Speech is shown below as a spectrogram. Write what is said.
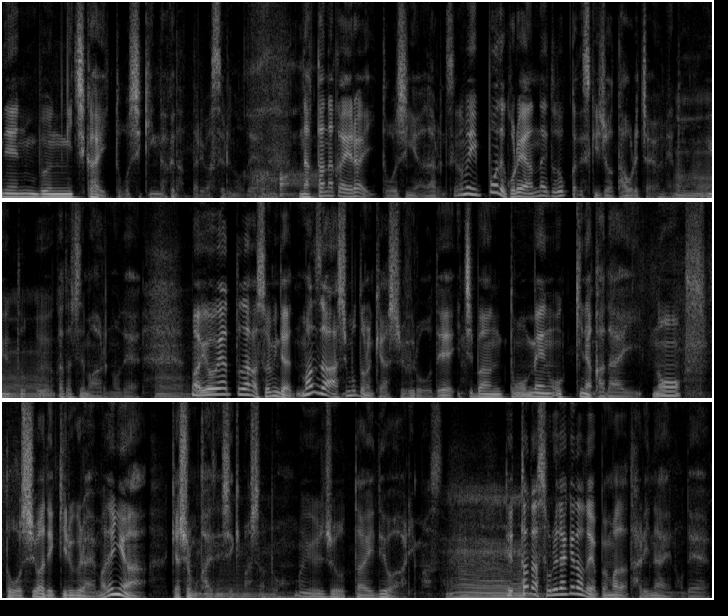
年分に近い投資金額だったりはするのでなかなか偉い投資にはなるんですけどまあ一方でこれやんないとどっかでスキー場は倒れちゃうよねという形でもあるので、まあ、ようやっとだからそういう意味ではまずは足元のキャッシュフローで一番当面大きな課題の投資はできるぐらいまでにはキャッシュも改善してきましたと。いう状態ではあります。うん。でただそれだけだとやっぱりまだ足りないので、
